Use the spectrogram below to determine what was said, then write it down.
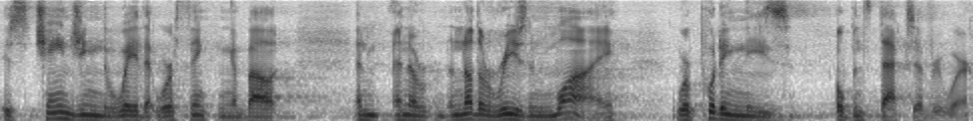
is changing the way that we're thinking about, and, and a, another reason why we're putting these OpenStacks everywhere.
